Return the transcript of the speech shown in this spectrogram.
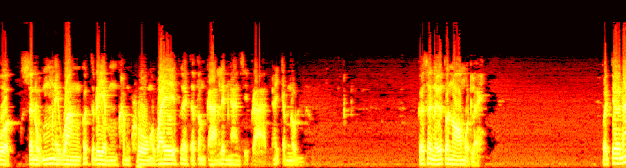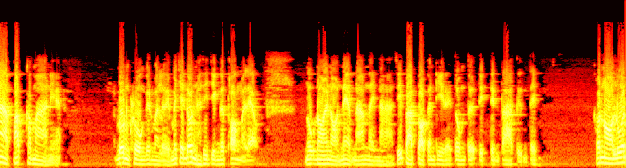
พวกสนุมในวังก็เตรียมคำโครงเอาไว้เพื่อจะต้องการเล่นงานสีปราดให้จำนวนก็เสนอตัวนอหมดเลย พอเจอหน้าปั๊บเข้ามาเนี่ยด้นโครงขึ้นมาเลย ไม่ใช่ด้นที่จริงก็ท่องมาแล้ว นกน้อยนอนแนบน้ำในนา สีปราดตอบทันทีเลยตมเตอติดเต็นตาตื่นเต้นเขานอนล้วน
